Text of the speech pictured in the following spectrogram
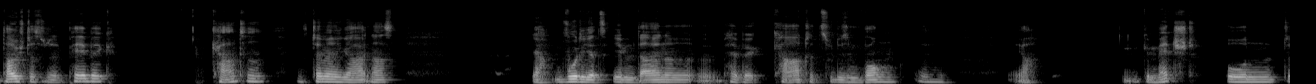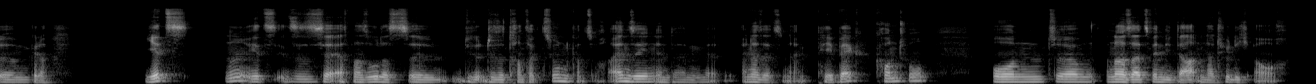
dadurch, dass du deine Payback-Karte ins Terminal gehalten hast, ja, wurde jetzt eben deine äh, Payback-Karte zu diesem Bon äh, ja, gematcht. Und ähm, genau. Jetzt, ne, jetzt, jetzt ist es ja erstmal so, dass äh, diese, diese Transaktionen kannst du auch einsehen in deinem, äh, einerseits in deinem Payback-Konto und ähm, andererseits werden die Daten natürlich auch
